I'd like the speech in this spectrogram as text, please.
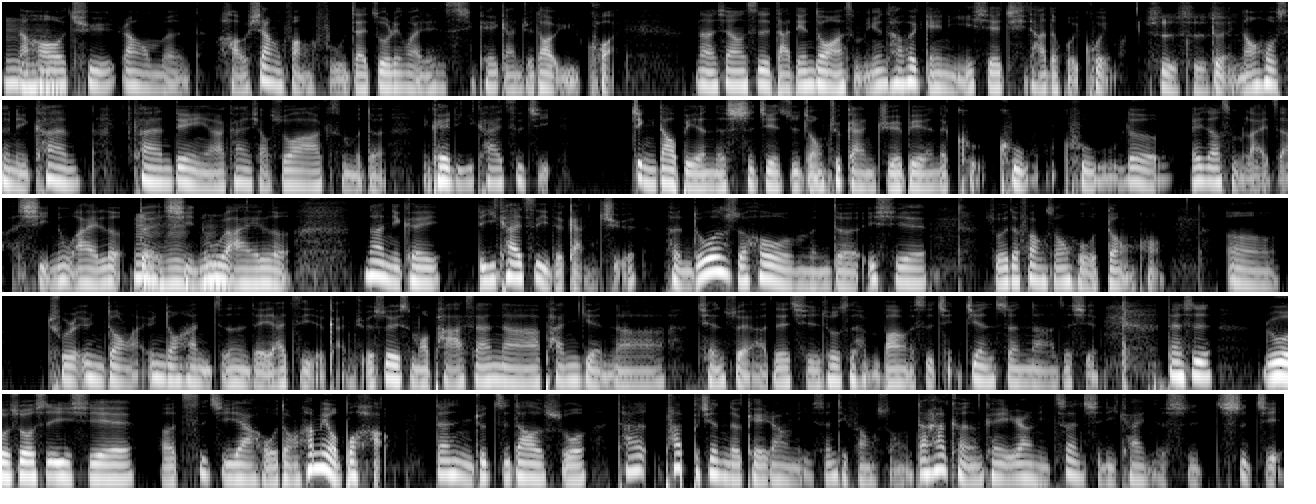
嗯然后去让我们好像仿佛在做另外一件事情，可以感觉到愉快。那像是打电动啊什么，因为它会给你一些其他的回馈嘛，是是，对，然后或是你看看电影啊、看小说啊什么的，你可以离开自己，进到别人的世界之中，去感觉别人的苦苦苦乐，诶，叫什么来着、啊？喜怒哀乐，对，嗯嗯喜怒嗯哀乐。那你可以离开自己的感觉。很多时候，我们的一些所谓的放松活动，哈，呃，除了运动啊，运动它你真的得在自己的感觉，所以什么爬山啊、攀岩啊、潜水啊，这些其实都是很棒的事情，健身啊这些。但是如果说是一些呃刺激啊活动，它没有不好，但是你就知道说它它不见得可以让你身体放松，但它可能可以让你暂时离开你的世世界。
